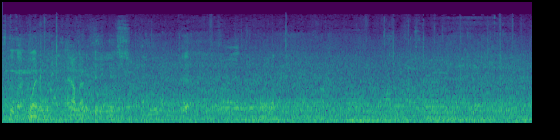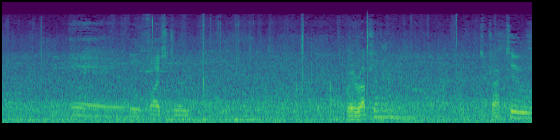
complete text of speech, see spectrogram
Still not quite a win. Not bad. Okay, close. Yeah. Five Satori. Great eruption. Subtract two.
